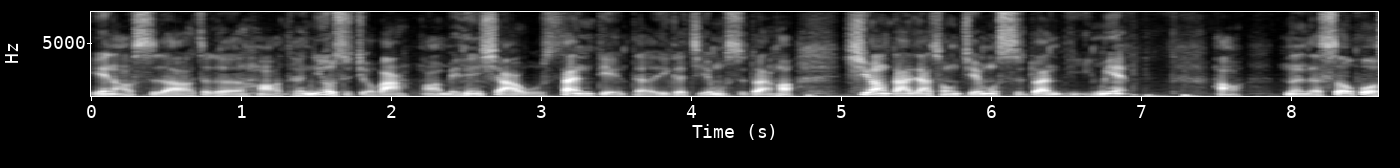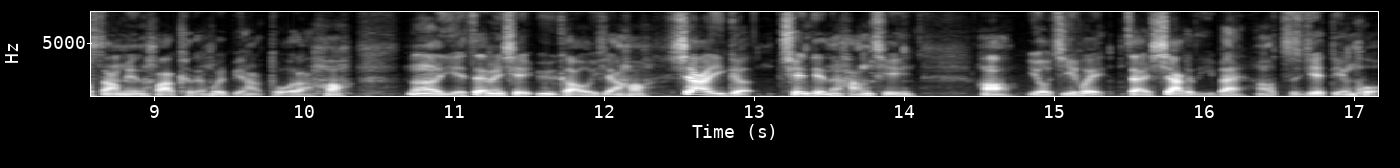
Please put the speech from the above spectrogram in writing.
严老师啊，这个哈的 news 九八啊，每天下午三点的一个节目时段哈，希望大家从节目时段里面，好，那的收获上面的话可能会比较多了哈。那也在那先预告一下哈，下一个千点的行情，好，有机会在下个礼拜啊直接点火，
